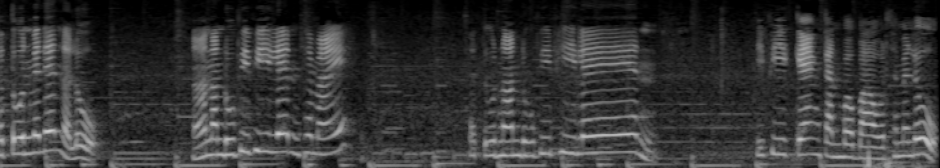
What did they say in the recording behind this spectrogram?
สตูนไม่เล่นเหรอลูกฮะนอนดูพี่ๆเล่นใช่ไหมสตูนนอนดูพี่ๆเล่น พี่ๆแกล้งกันเบาๆใช่ไหมลูก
